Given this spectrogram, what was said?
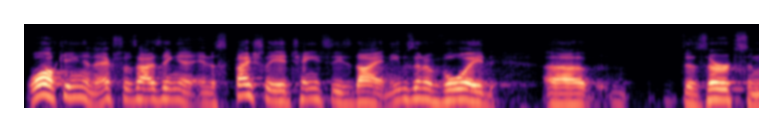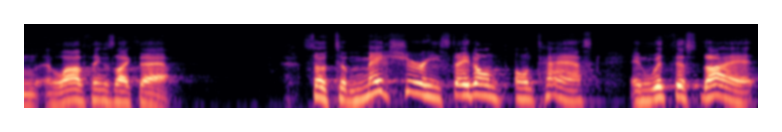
walking and exercising, and especially he had changed his diet. And he was going to avoid uh, desserts and, and a lot of things like that. So, to make sure he stayed on, on task and with this diet,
